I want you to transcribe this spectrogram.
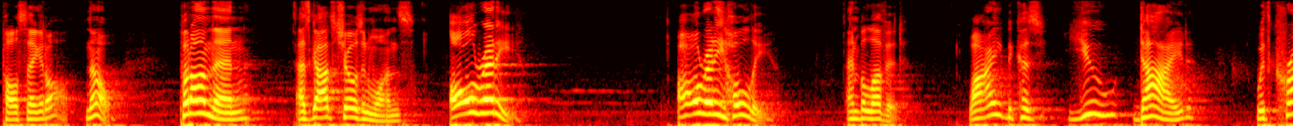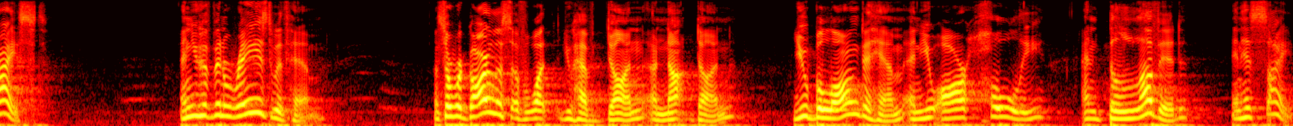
Paul's saying at all. No. Put on then, as God's chosen ones, already, already holy and beloved. Why? Because you died with Christ and you have been raised with him. And so, regardless of what you have done and not done, you belong to him and you are holy and beloved in his sight.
